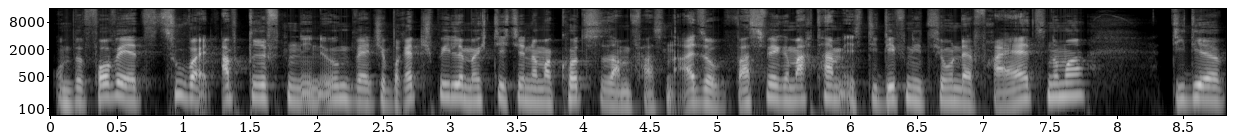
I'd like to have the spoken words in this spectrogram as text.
Und bevor wir jetzt zu weit abdriften in irgendwelche Brettspiele, möchte ich dir nochmal kurz zusammenfassen. Also, was wir gemacht haben, ist die Definition der Freiheitsnummer, die dir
